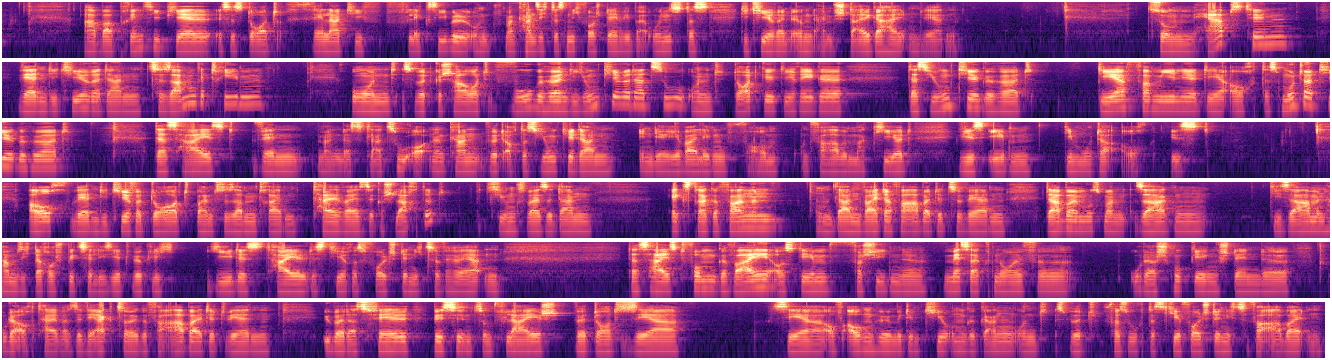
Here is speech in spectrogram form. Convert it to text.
Aber prinzipiell ist es dort relativ flexibel und man kann sich das nicht vorstellen wie bei uns, dass die Tiere in irgendeinem Stall gehalten werden. Zum Herbst hin werden die Tiere dann zusammengetrieben und es wird geschaut, wo gehören die Jungtiere dazu und dort gilt die Regel, das Jungtier gehört der Familie, der auch das Muttertier gehört. Das heißt, wenn man das klar zuordnen kann, wird auch das Jungtier dann in der jeweiligen Form und Farbe markiert, wie es eben die Mutter auch ist. Auch werden die Tiere dort beim Zusammentreiben teilweise geschlachtet, beziehungsweise dann extra gefangen, um dann weiterverarbeitet zu werden. Dabei muss man sagen, die Samen haben sich darauf spezialisiert, wirklich jedes Teil des Tieres vollständig zu verwerten. Das heißt, vom Geweih, aus dem verschiedene Messerknäufe oder Schmuckgegenstände oder auch teilweise Werkzeuge verarbeitet werden, über das Fell bis hin zum Fleisch wird dort sehr, sehr auf Augenhöhe mit dem Tier umgegangen und es wird versucht, das Tier vollständig zu verarbeiten.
